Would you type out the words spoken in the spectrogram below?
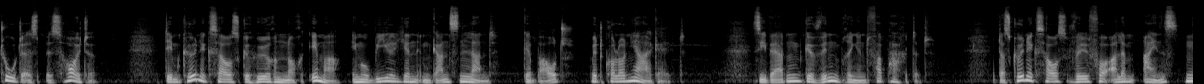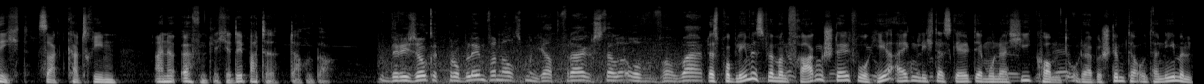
tut es bis heute. Dem Königshaus gehören noch immer Immobilien im ganzen Land, gebaut mit Kolonialgeld. Sie werden gewinnbringend verpachtet. Das Königshaus will vor allem eins nicht, sagt Katrin, eine öffentliche Debatte darüber. Das Problem ist, wenn man Fragen stellt, woher eigentlich das Geld der Monarchie kommt oder bestimmter Unternehmen,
